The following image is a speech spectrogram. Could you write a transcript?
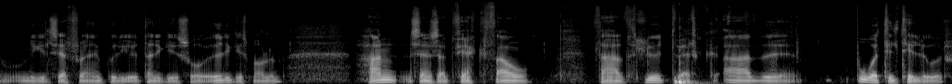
mikil sérfræðingur í utanrikis og örygismálum hann sem sagt fekk þá það hlutverk að búa til tilugur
